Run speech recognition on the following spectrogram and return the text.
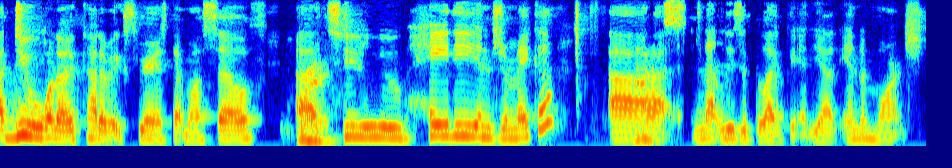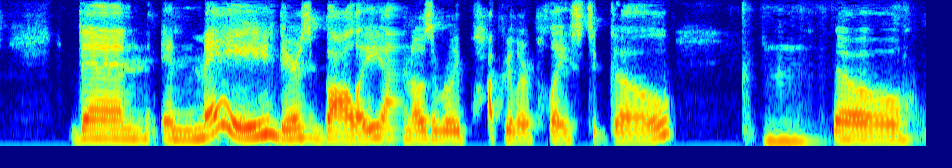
I do want to kind of experience that myself. Uh, Right. To Haiti and Jamaica. Uh, Nice. And that leads like, the, yeah, end of March. Then in May, there's Bali. I know it's a really popular place to go. Mm, So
